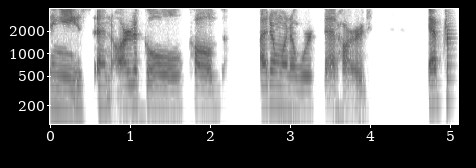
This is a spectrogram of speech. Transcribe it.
thingies an article called "I Don't Want to Work That Hard." After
